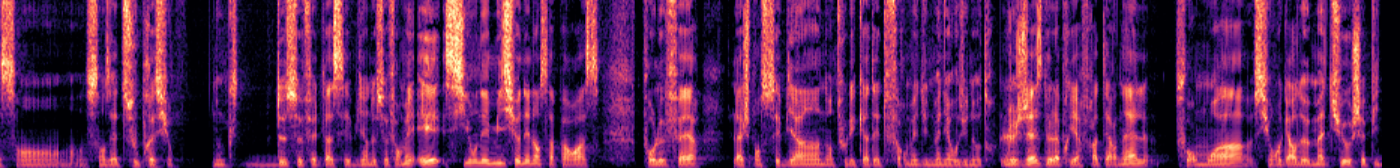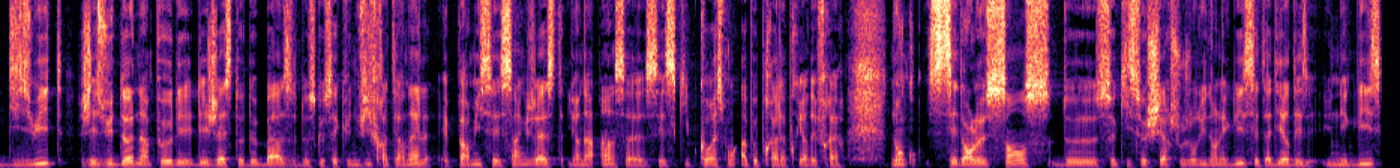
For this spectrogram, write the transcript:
sans, sans être sous pression. Donc de ce fait-là, c'est bien de se former. Et si on est missionné dans sa paroisse pour le faire, là, je pense que c'est bien, dans tous les cas, d'être formé d'une manière ou d'une autre. Le geste de la prière fraternelle, pour moi, si on regarde Matthieu au chapitre 18, Jésus donne un peu les, gestes de base de ce que c'est qu'une vie fraternelle. Et parmi ces cinq gestes, il y en a un, c'est ce qui correspond à peu près à la prière des frères. Donc c'est dans le sens de ce qui se cherche aujourd'hui dans l'Église, c'est-à-dire une Église,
